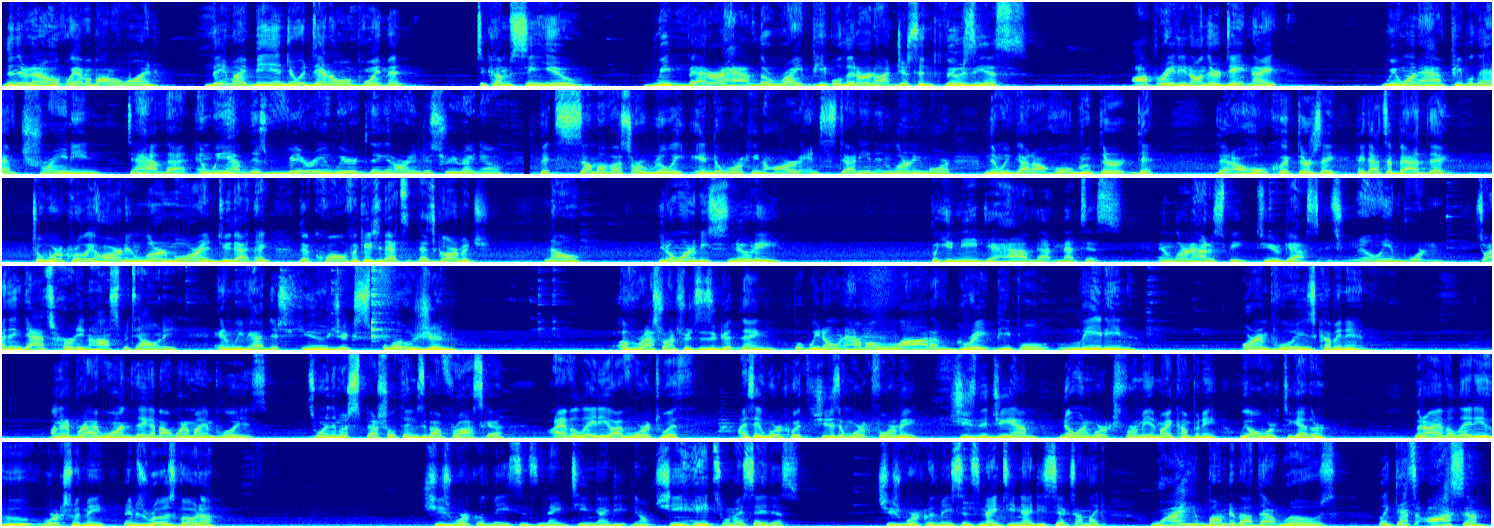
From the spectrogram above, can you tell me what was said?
Then they're going to hopefully have a bottle of wine. They might be into a dental appointment to come see you. We better have the right people that are not just enthusiasts operating on their date night. We want to have people that have training to have that. And we have this very weird thing in our industry right now that some of us are really into working hard and studying and learning more. And then we've got a whole group there that that a whole clique there say, hey, that's a bad thing to work really hard and learn more and do that. Like the qualification, that's that's garbage. No. You don't want to be snooty, but you need to have that metis and learn how to speak to your guests. It's really important. So I think that's hurting hospitality. And we've had this huge explosion of restaurants, which is a good thing, but we don't have a lot of great people leading or employees coming in. I'm going to brag one thing about one of my employees. It's one of the most special things about Frasca. I have a lady I've worked with. I say worked with, she doesn't work for me. She's the GM. No one works for me in my company. We all work together. But I have a lady who works with me. Her name is Rose Voda. She's worked with me since 1990. No, she hates when I say this. She's worked with me since 1996. I'm like, why are you bummed about that, Rose? Like, that's awesome.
